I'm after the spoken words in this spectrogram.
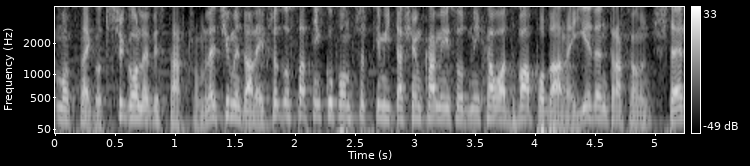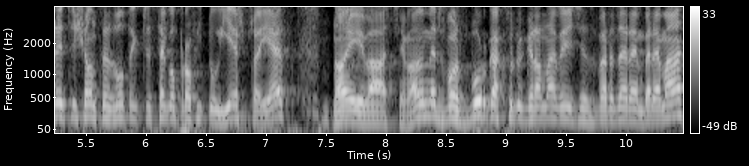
mocnego, trzy gole wystarczą. Lecimy dalej. Przedostatni kupon przed tymi tasiemkami jest od Michała, dwa podane, jeden trafiony, 4000 zł czystego profitu jeszcze jest. No i właśnie, mamy mecz Wolfsburga, który gra na wyjeździe z Werderem Brema.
